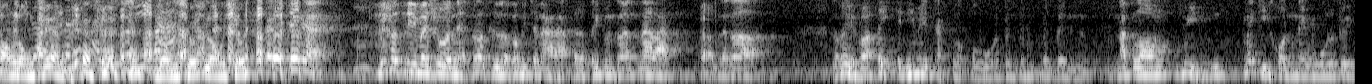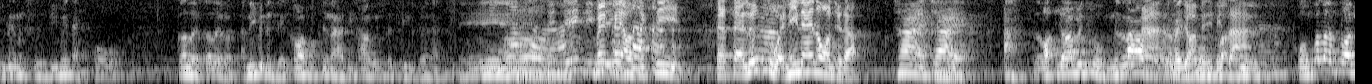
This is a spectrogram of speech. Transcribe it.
ร้องลงเครื่องไม่ได้ใส่แบบนี้นะลงชุดลงชุด แต่จริงๆเนี่ยมิสเตอร์ทีมมาชวนเนี่ยก็คือเราก็พิจารณาแล้วเออติ๊กมันก็น่ารัก ครับ แล้วก็เราก็เห็นว่าเอ้ยไอ้นี่ไม่แต่งตัวโป๊เป็นเป็นเป็นเป็นนักร้องผู้หญิงไม่กี่คนในวงดนตรีที่เล่นกลางคืนที่ไม่แต่งโป๊ก็เลยก็เลยแบบอันนี้เป็นหนึ่งในข้อพิจารณาที่เข้ามิสเตอร์ทีมด้วยนะนี่จริงๆจริงๆ ไม่ไม่เอาเซ็กซี่ แต่แต่เรื่องสวยนี่แน่นอนอยู่แล้ว ใช่ใช่อะย้อนไปที่ผมเล่าอ่าอะไรย้อนไปที่พี่ตาคือผมก็เริ่มต้น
